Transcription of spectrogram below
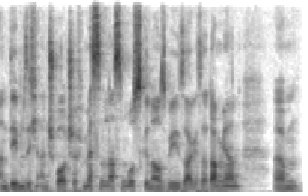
an dem sich ein Sportchef messen lassen muss, genauso wie Sagis Adamian. Ähm,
